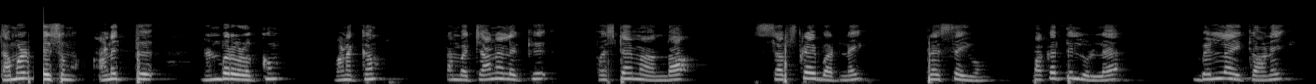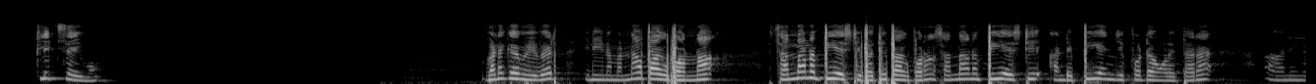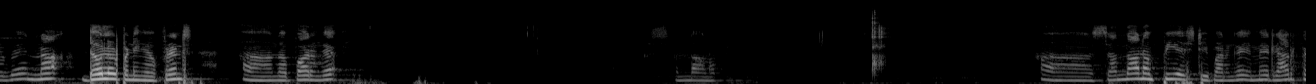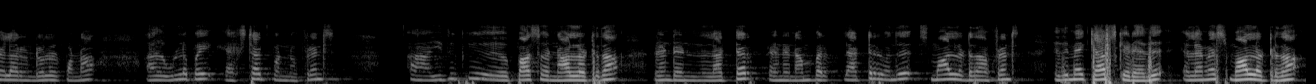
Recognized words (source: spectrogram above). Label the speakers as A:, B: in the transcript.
A: தமிழ் பேசும் அனைத்து நண்பர்களுக்கும் வணக்கம். நம்ம சேனலுக்கு ஃபஸ்ட் டைம் வந்தால் சப்ஸ்கிரைப் பட்டனை ப்ரெஸ் செய்வோம் பக்கத்தில் உள்ள பெல் ஐக்கானை கிளிக் செய்வோம் வணக்கம் இவர் இன்றைக்கி நம்ம என்ன பார்க்க போகிறோம்னா சந்தானம் பிஎஸ்டி பற்றி பார்க்க போகிறோம் Santhanam P S D and P N G photo உங்களுக்கு தரேன். நீங்கள் வேணும்னா டவுன்லோட் பண்ணிங்க ஃப்ரெண்ட்ஸ் அந்த பாருங்கள் சந்தானம். சந்தானம் பிஎஸ்டி பாருங்கள் இதுமாரி ரேர் ஃபைலாக இருக்கும் டவுன்லோட் பண்ணால் அது உள்ளே போய் எக்ஸ்ட்ராக்ட் பண்ணணும் ஃப்ரெண்ட்ஸ் இதுக்கு பாஸ்வேர்ட் நாலு லெட்டர் தான். ரெண்டு லெட்டர் ரெண்டு நம்பர் லெட்டர் வந்து ஸ்மால் லெட்டர் தான் ஃப்ரெண்ட்ஸ் எதுவுமே கேப்ஸ் கிடையாது. எல்லாமே ஸ்மால் லெட்டர் தான்.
